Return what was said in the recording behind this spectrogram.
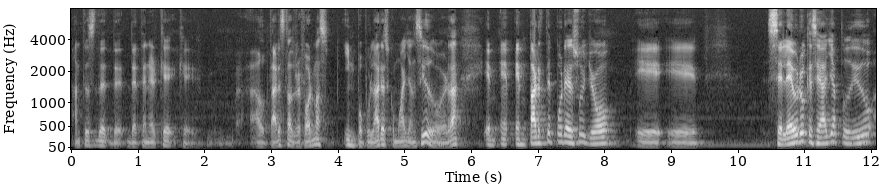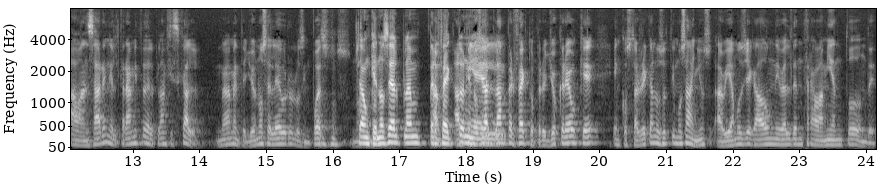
antes de, tener que, adoptar estas reformas impopulares como hayan sido, ¿verdad? En, parte por eso yo celebro que se haya podido avanzar en el trámite del plan fiscal nuevamente, yo no celebro los impuestos. aunque no sea el plan perfecto. Aunque ni no sea el plan perfecto, pero yo creo que en Costa Rica en los últimos años habíamos llegado a un nivel de entrabamiento donde,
